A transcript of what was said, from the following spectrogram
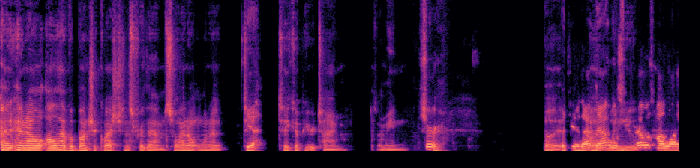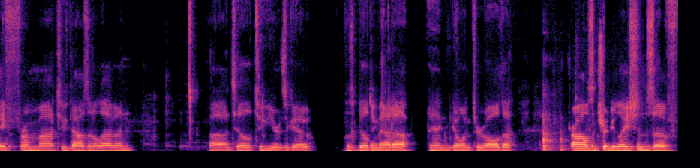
and, and I'll I'll have a bunch of questions for them. So I don't want to Yeah. take up your time. I mean, sure. but, but yeah, that, but that was you- that was my life from uh, 2011 uh, until two years ago. Was building that up and going through all the trials and tribulations of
